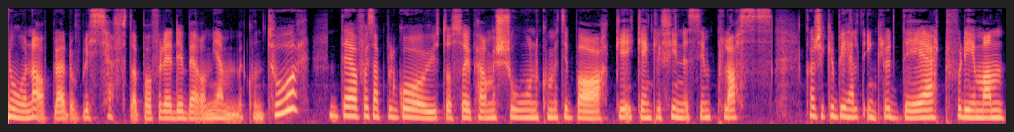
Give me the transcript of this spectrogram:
Noen har opplevd å bli kjefta på fordi de ber om hjemmekontor. Det å f.eks. gå ut også i permisjon, komme tilbake, ikke egentlig finne sin plass. Kanskje ikke bli helt inkludert fordi man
